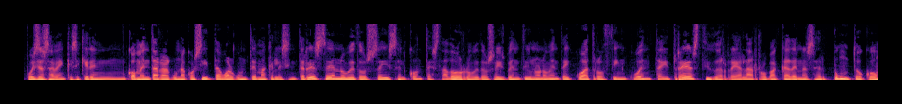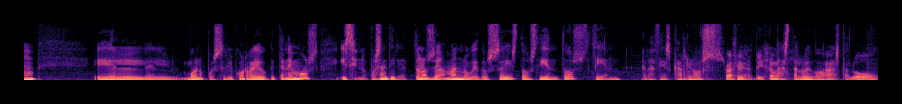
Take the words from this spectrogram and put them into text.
Pues ya saben que si quieren comentar alguna cosita o algún tema que les interese, 926, el contestador, 926 21 94 53, ciudadreal.cadenaser.com. El, el, bueno, pues el correo que tenemos. Y si no, pues en directo nos llaman 926 200 100. Gracias, Carlos. Gracias a ti, Gemma. Hasta luego. Hasta luego.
